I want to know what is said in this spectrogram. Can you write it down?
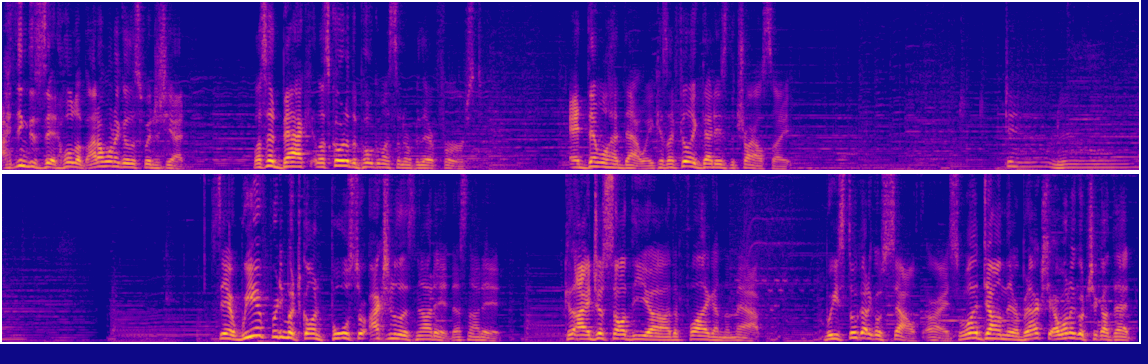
I think this is it. Hold up. I don't want to go this way just yet. Let's head back. Let's go to the Pokemon Center over there first. And then we'll head that way, because I feel like that is the trial site. So yeah, we have pretty much gone full circle. Actually, no, that's not it. That's not it. Because I just saw the uh, the flag on the map. We still got to go south. All right, so we'll head down there. But actually, I want to go check out that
